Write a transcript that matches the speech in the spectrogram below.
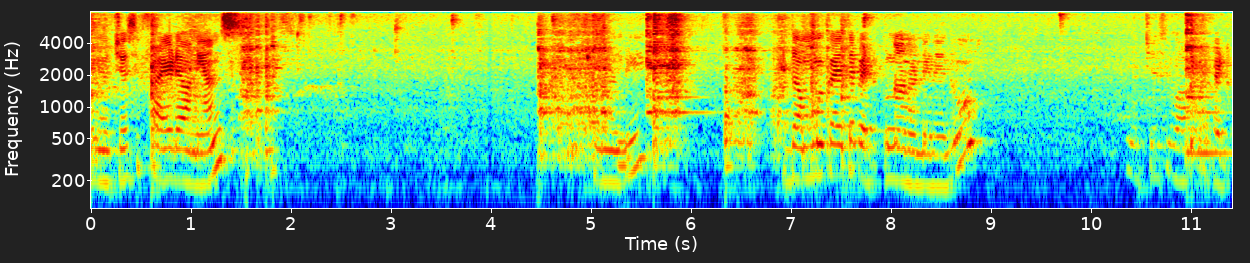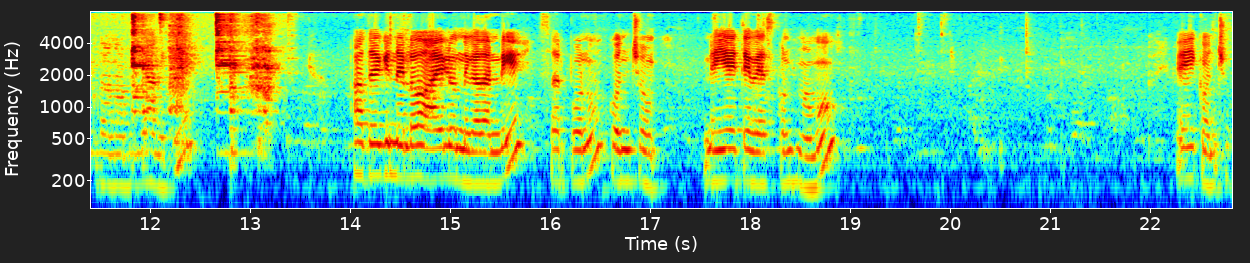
ఇది వచ్చేసి ఫ్రైడ్ ఆనియన్స్. చూడండి. దమ్ముకైతే పెట్టుకున్నానండి నేను. వచ్చేసి వాటర్ పెట్టుకున్నాను బియ్యానికి. అదే గిన్నెలో ఆయిల్ ఉంది కదండి సరిపోను. కొంచెం నెయ్యి అయితే వేసుకుంటున్నాము. వేయి కొంచెం.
